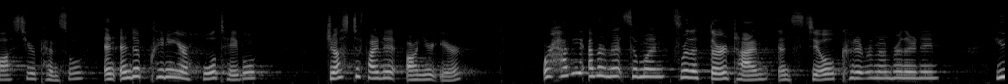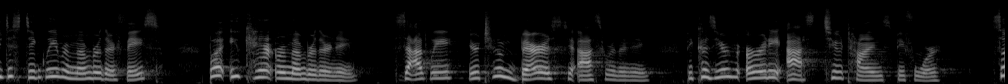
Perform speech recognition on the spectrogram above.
lost your pencil and end up cleaning your whole table just to find it on your ear? Or have you ever met someone for the third time and still couldn't remember their name? You distinctly remember their face, but you can't remember their name. Sadly, you're too embarrassed to ask for their name because you've already asked two times before. So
